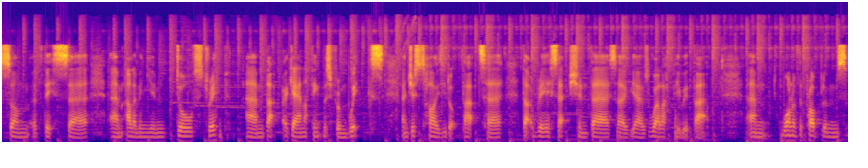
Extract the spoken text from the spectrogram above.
some of this uh, um, aluminium door strip um, that again I think was from Wickes and just tidied up that uh, that rear section there. So yeah, I was well happy with that. Um, one of the problems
